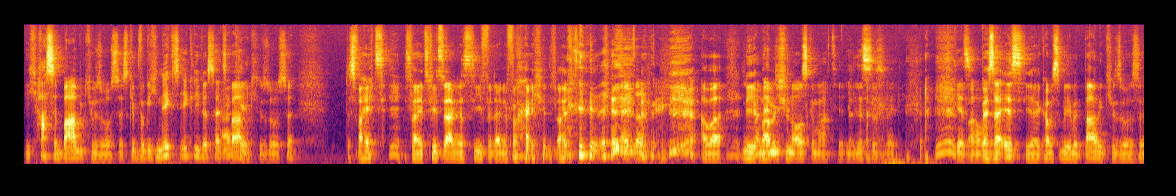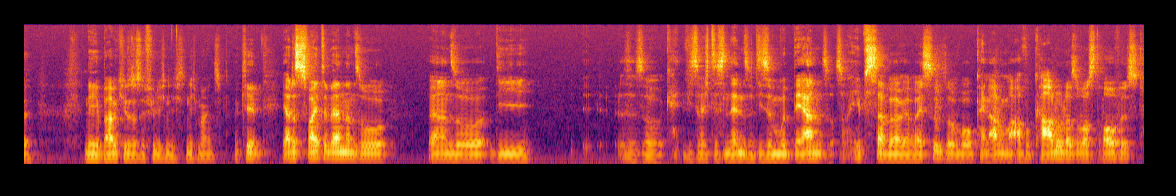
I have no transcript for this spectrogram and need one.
ich hasse Barbecue-Soße. Es gibt wirklich nichts ekligeres als Okay. Barbecue-Soße. Das war, jetzt, das war jetzt viel zu aggressiv für deine Frage jedenfalls. Alter, Aber nee, man Barbecue schon ausgemacht hier, die Liste ist weg. Ich besser ist hier. Kommst du mir mit Barbecue-Soße? Nee, Barbecue-Soße fühle ich nicht. Nicht meins. Okay, ja, das zweite wären dann so, wären dann so die, äh, so, wie soll ich das nennen, so diese modernen, so, so Hipster-Burger, weißt du, so, wo, keine Ahnung, mal Avocado oder sowas drauf ist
